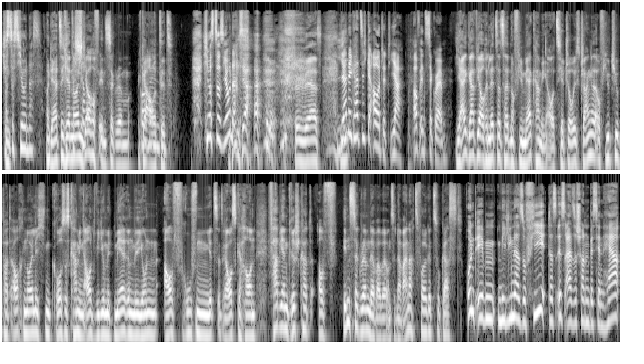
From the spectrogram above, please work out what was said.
Justus und, Jonas. Und er hat sich ja neulich auch auf Instagram geoutet. Justus Jonas. Ja, schön wär's. Yannick hat sich geoutet, ja, auf Instagram. Ja, gab ja auch in letzter Zeit noch viel mehr Coming-Outs. Hier Joey's Jungle auf YouTube hat auch neulich ein großes Coming-Out-Video mit mehreren Millionen Aufrufen jetzt rausgehauen. Fabian Grischkat auf Instagram, der war bei uns in der Weihnachtsfolge zu Gast. Und eben Melina Sophie, das ist also schon ein bisschen her.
